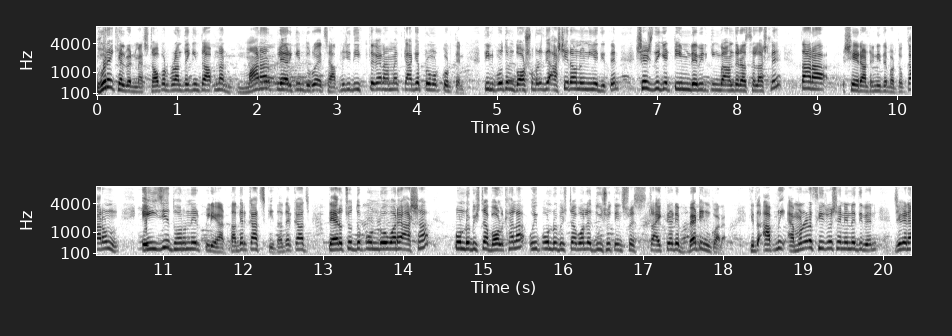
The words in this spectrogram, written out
ধরে খেলবেন ম্যাচটা অপর প্রান্তে কিন্তু আপনার মারার প্লেয়ার কিন্তু রয়েছে। আপনি যদি ইফতেকার আহমেদকে আগে প্রমোট করতেন, তিনি প্রথম দশ ওভারে যদি আশি রানও নিয়ে দিতেন, শেষ দিকে টিম ডেভিড কিংবা আন্দার রাসেল আসলে তারা সেই রানটা নিতে পারতো। কারণ এই যে ধরনের প্লেয়ার তাদের কাজ কি? তাদের কাজ তেরো, চোদ্দ, পনেরো ওভারে আসা পনেরো বিশটা বল খেলা, ওই পনেরো বিশটা বলে দুইশো, তিনশো স্ট্রাইক রেটে ব্যাটিং করা। কিন্তু আপনি এমন একটা সিচুয়েশন এনে দিবেন, যেখানে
